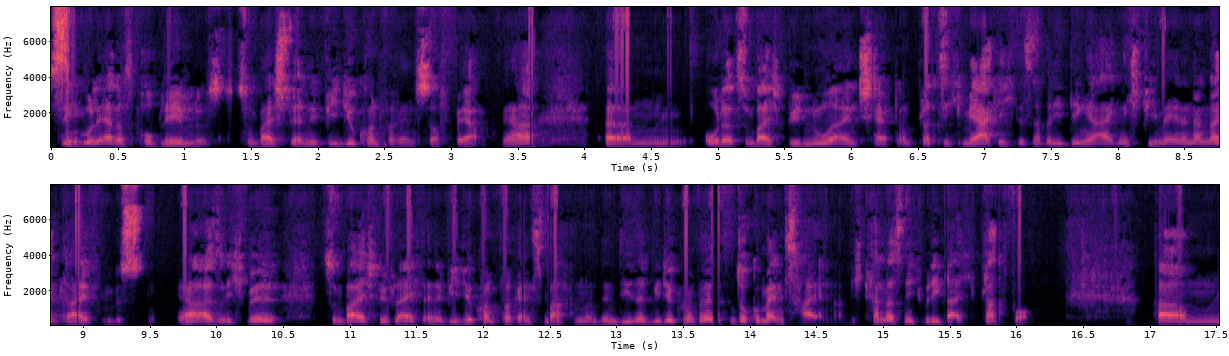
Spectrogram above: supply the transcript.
singuläres Problem löst, zum Beispiel eine Videokonferenzsoftware, ja, ähm, oder zum Beispiel nur ein Chat. Und plötzlich merke ich, dass aber die Dinge eigentlich viel mehr ineinander greifen müssten. Ja, also ich will zum Beispiel vielleicht eine Videokonferenz machen und in dieser Videokonferenz ein Dokument teilen, aber ich kann das nicht über die gleiche Plattform. Ähm,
